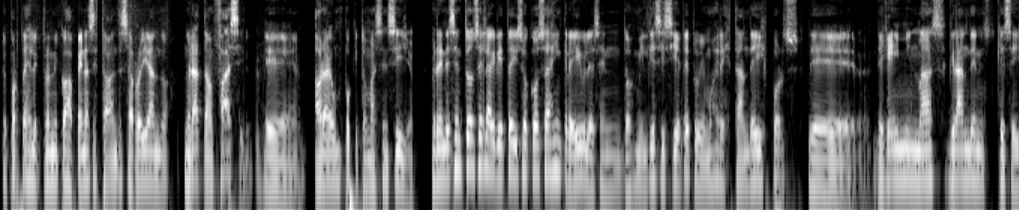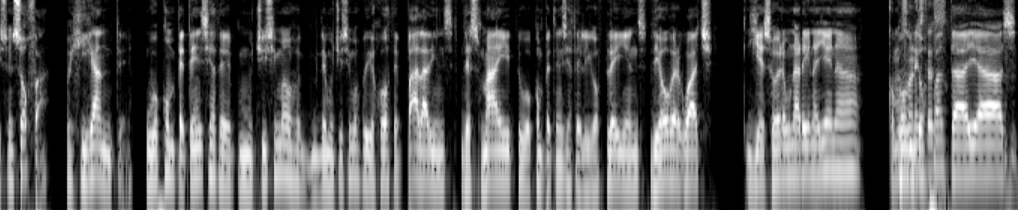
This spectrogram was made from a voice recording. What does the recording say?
deportes electrónicos apenas se estaban desarrollando, no era tan fácil. Eh, ahora es un poquito más sencillo. Pero en ese entonces la Grieta hizo cosas increíbles. En 2017 tuvimos el stand de esports de, de gaming más grande que se hizo en Sofa fue gigante. Hubo competencias de muchísimos, de muchísimos videojuegos de Paladins, de Smite, hubo competencias de League of Legends, de Overwatch. Y eso era una arena llena con dos pantallas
